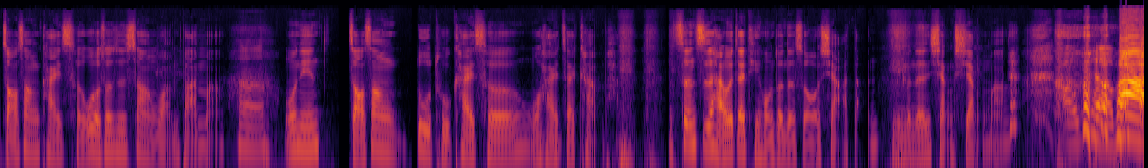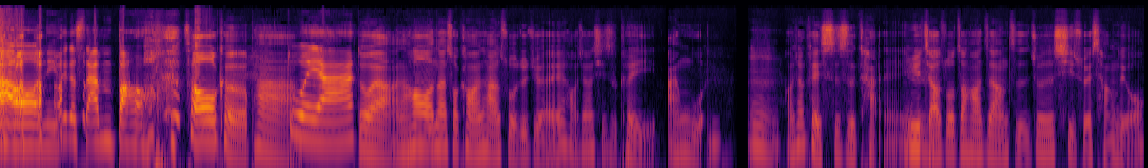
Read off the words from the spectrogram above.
早上开车，我有时候是上晚班嘛，嗯，我连早上路途开车我还在看盘，甚至还会在停红灯的时候下单，你们能想象吗？好可怕哦，你这个三宝 超可怕，对呀，对啊，然后那时候看完他的书，我就觉得哎，好像其实可以安稳。嗯，好像可以试试看，因为假如说照他这样子，就是细水长流，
